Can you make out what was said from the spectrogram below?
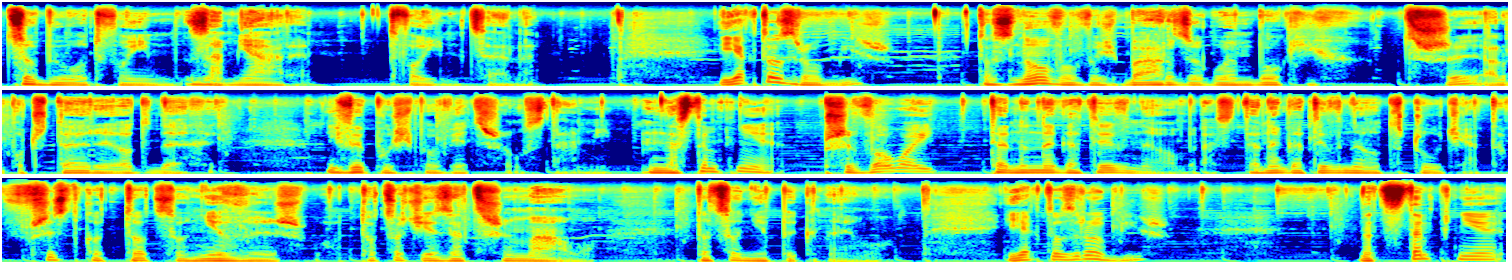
co było Twoim zamiarem, Twoim celem. I jak to zrobisz, to znowu weź bardzo głębokich trzy albo cztery oddechy i wypuść powietrze ustami. Następnie przywołaj ten negatywny obraz, te negatywne odczucia, to wszystko to, co nie wyszło, to, co cię zatrzymało, to, co nie pyknęło. I jak to zrobisz? Następnie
